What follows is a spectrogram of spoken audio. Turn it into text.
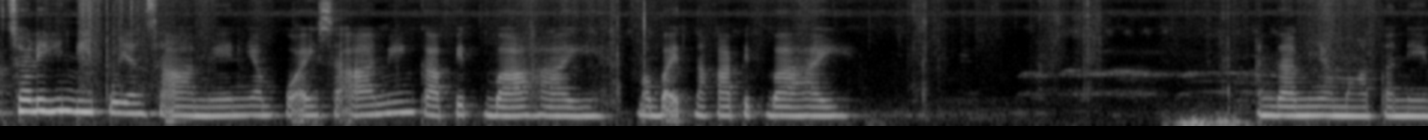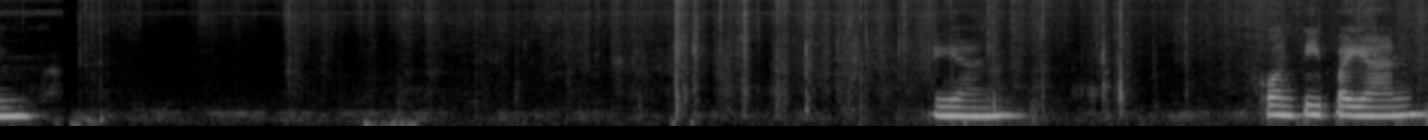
Actually, hindi po yan sa amin. Yan po ay sa aming kapitbahay. Mabait na kapitbahay. Ang dami niyang mga tanim. Ayan. Konti pa yan.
